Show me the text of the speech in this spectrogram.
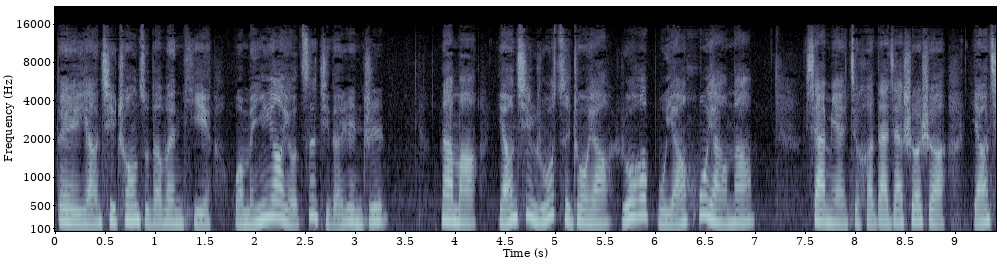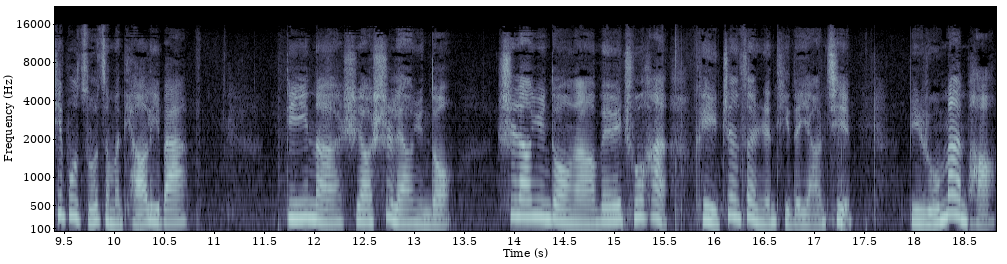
对阳气充足的问题，我们应要有自己的认知。那么阳气如此重要，如何补阳护阳呢？下面就和大家说说阳气不足怎么调理吧。第一呢，是要适量运动。适量运动呢，微微出汗可以振奋人体的阳气，比如慢跑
